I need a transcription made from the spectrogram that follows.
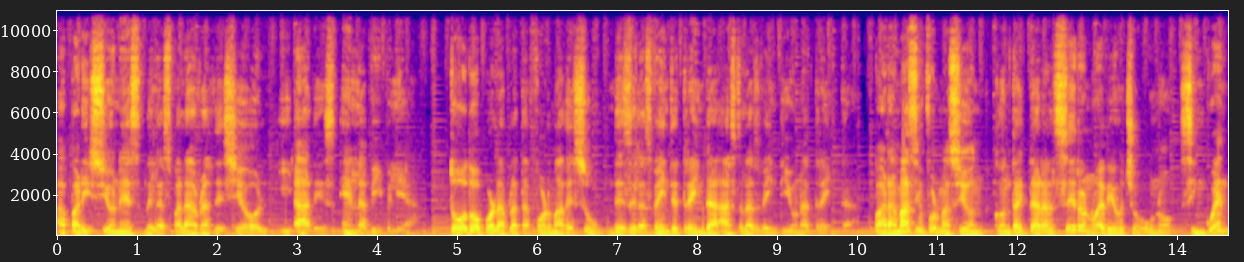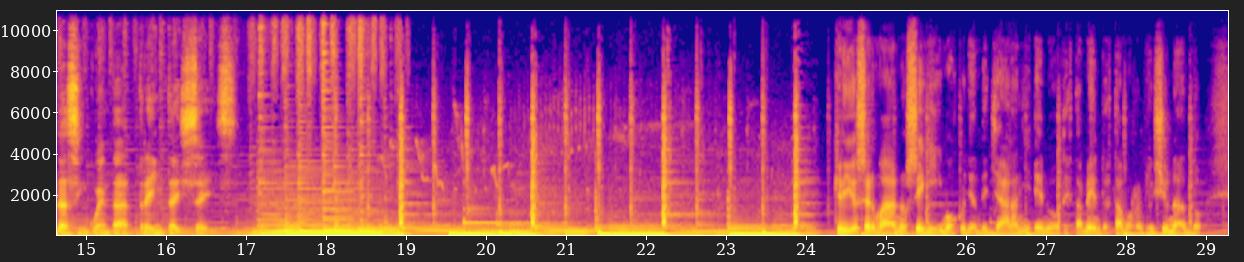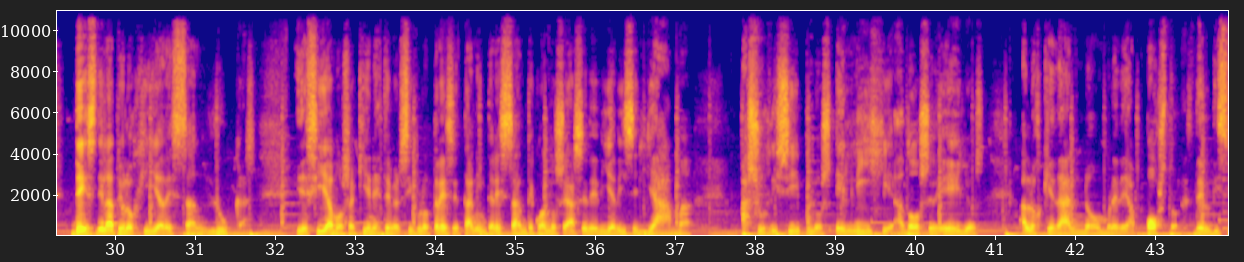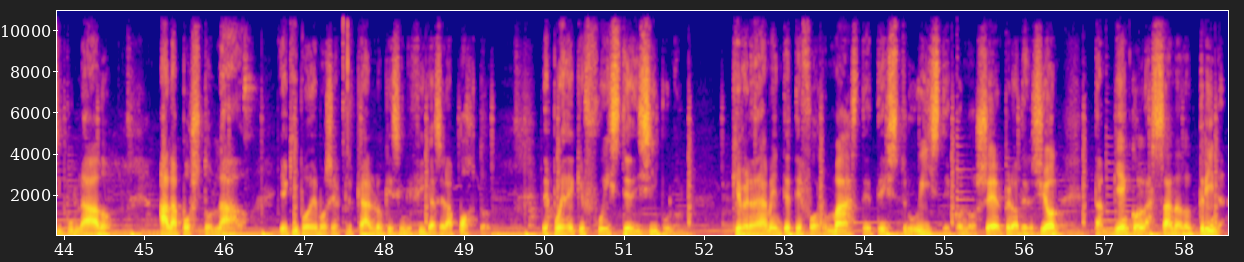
apariciones de las palabras de Sheol y Hades en la Biblia. Todo por la plataforma de Zoom desde las 20.30 hasta las 21.30. Para más información, contactar al 0981 50 50 36. Queridos hermanos, seguimos con Yande Yarani en Nuevo Testamento. Estamos reflexionando desde la teología de San Lucas. Y decíamos aquí en este versículo 13, tan interesante, cuando se hace de día, dice, llama a sus discípulos, elige a doce de ellos, a los que da el nombre de apóstoles, del discipulado al apostolado. Y aquí podemos explicar lo que significa ser apóstol. Después de que fuiste discípulo, que verdaderamente te formaste, te instruiste, conocer, pero atención, también con la sana doctrina.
